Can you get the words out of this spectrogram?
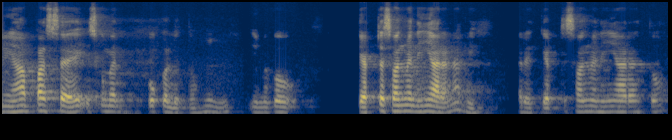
फिर यहाँ पास है, इसको मैं वो कर लेता हूँ। ये मेरे को कैप्चर समझ में नहीं आ रहा ना अभी। अरे, कैप्चर समझ में नहीं आ रहा तो?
